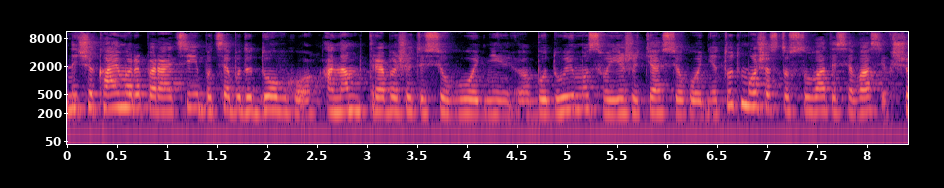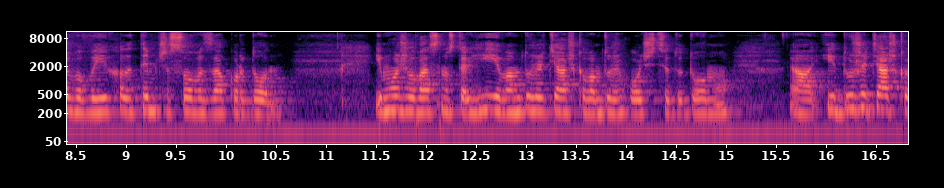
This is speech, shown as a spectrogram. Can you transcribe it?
не чекаємо репарації, бо це буде довго, а нам треба жити сьогодні. Е, Будуємо своє життя сьогодні. Тут може стосуватися вас, якщо ви виїхали тимчасово за кордон. І може у вас ностальгія, вам дуже тяжко, вам дуже хочеться додому. І дуже тяжко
